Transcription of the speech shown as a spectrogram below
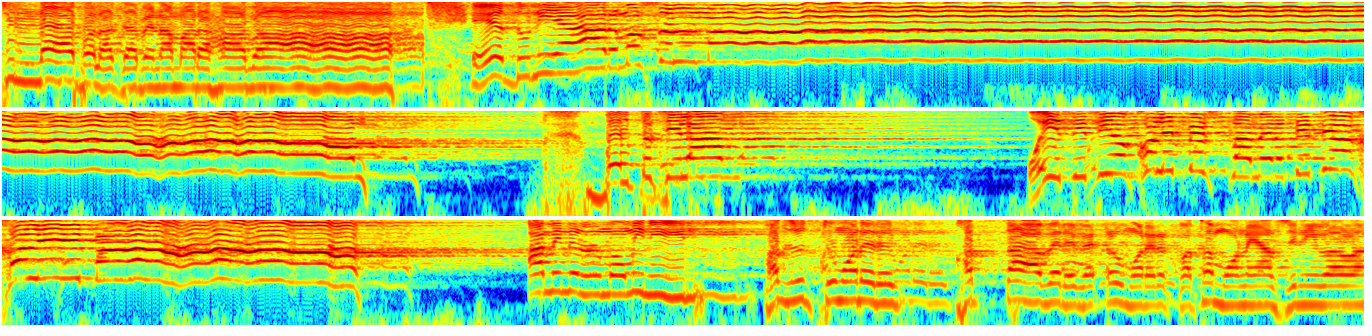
চিল্লা বলা যাবে না আমার হাবা এ দুনিয়ার মুসলমান বলতেছিলাম, ওই দ্বিতীয় খলিফ ইসলামের দ্বিতীয় খলিফা আমিনুল মমিনিন। হজরত তুমরের খত্তাবের বেটা উমরের কথা মনে আসেনি বাবা।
